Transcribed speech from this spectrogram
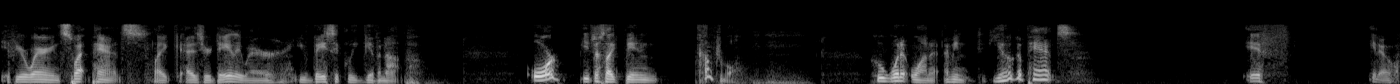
if you're wearing sweatpants like as your daily wear, you've basically given up. Or you just like being comfortable. Who wouldn't want it? I mean, yoga pants if you know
